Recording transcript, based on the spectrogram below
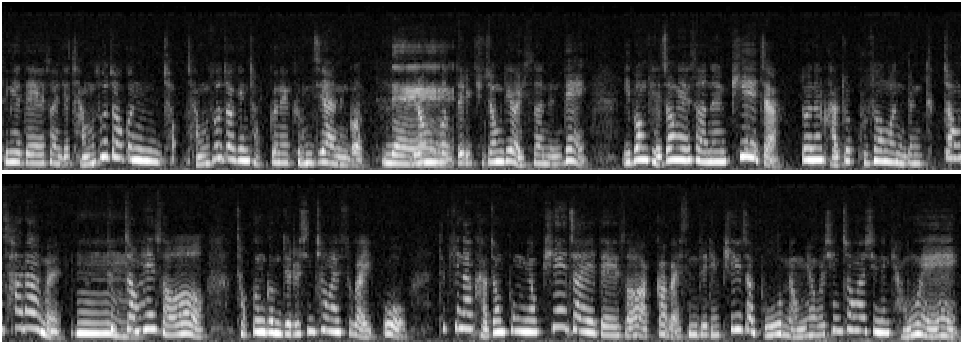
등에 대해서 이제 장소적인 저- 장소적인 접근을 금지하는 것 네, 이런 것들이 규정되어 있었는데 이번 개정에서는 피해자 또는 가족 구성원 등 특정 사람을 음, 특정해서 접근 금지를 신청할 수가 있고 특히나 가정폭력 피해자에 대해서 아까 말씀드린 피해자 보호 명령을 신청하시는 경우에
